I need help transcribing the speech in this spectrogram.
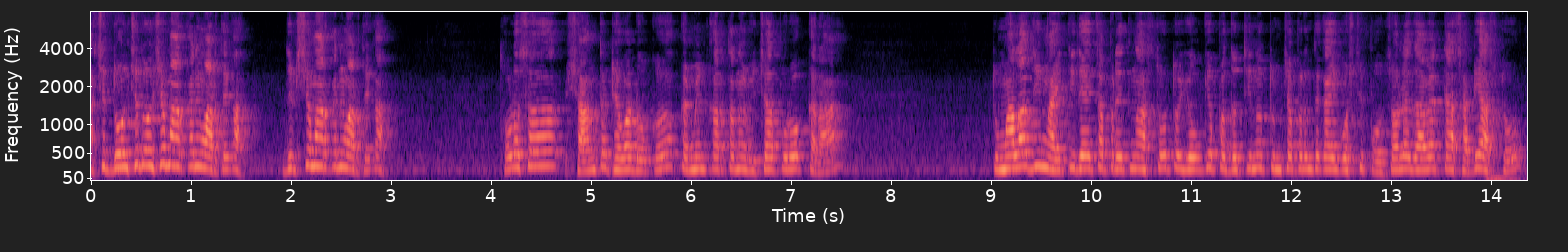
असे दोनशे दोनशे मार्कांनी वाढते का? दीडशे मार्कांनी वाढते का? थोडंसं शांत ठेवा डोकं कमेंट करताना विचारपूर्वक करा. तुम्हाला जी माहिती द्यायचा प्रयत्न असतो तो योग्य पद्धतीनं तुमच्यापर्यंत काही गोष्टी पोहोचवल्या जाव्यात त्यासाठी असतो.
